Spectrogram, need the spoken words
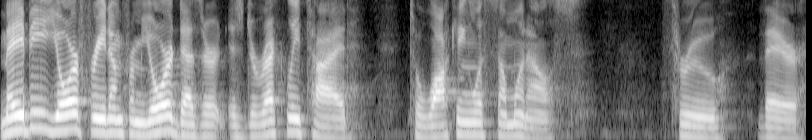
Maybe your freedom from your desert is directly tied to walking with someone else through their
